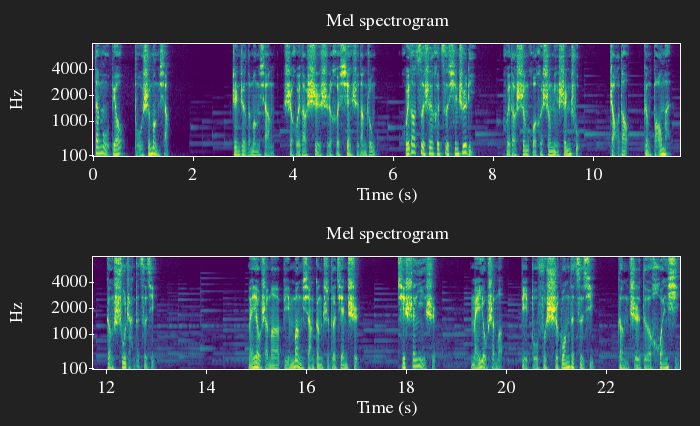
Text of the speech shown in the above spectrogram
但目标不是梦想。真正的梦想是回到事实和现实当中，回到自身和自心之里，回到生活和生命深处，找到更饱满、更舒展的自己。没有什么比梦想更值得坚持。其深意是，没有什么比不负时光的自己更值得欢喜。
